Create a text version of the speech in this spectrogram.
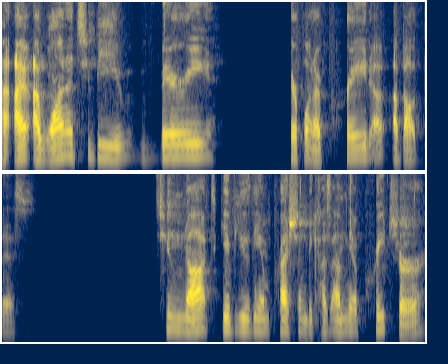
I, I wanted to be very careful, and I prayed about this to not give you the impression because I'm the preacher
